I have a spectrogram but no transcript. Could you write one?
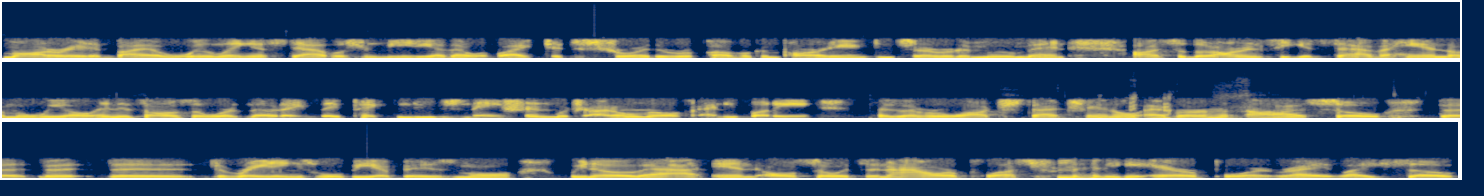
moderated by a willing establishment media that would like to destroy destroy the Republican Party and conservative movement. Uh, so the RNC gets to have a hand on the wheel. And it's also worth noting they picked News Nation, which I don't know if anybody has ever watched that channel ever. Uh, so the, the the the ratings will be abysmal. We know that, and also it's an hour plus from any airport, right? Like so,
